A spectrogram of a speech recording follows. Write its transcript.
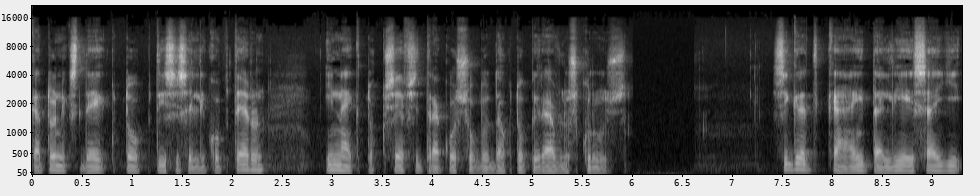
168 πτήσεις ελικοπτέρων ή να εκτοξεύσει 388 πυράβλους κρούς. Συγκρατικά η Ιταλία εισάγει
